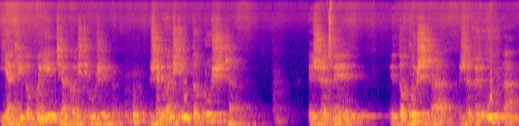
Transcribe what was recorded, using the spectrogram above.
jakiego pojęcia Kościół używa. Że Kościół dopuszcza, żeby dopuszcza, żeby urna,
